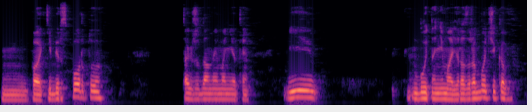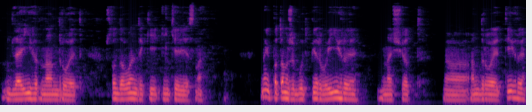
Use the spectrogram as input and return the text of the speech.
по киберспорту. Также данные монеты. И будет нанимать разработчиков для игр на Android. Что довольно-таки интересно. Ну и потом же будут первые игры насчет э, Android игры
